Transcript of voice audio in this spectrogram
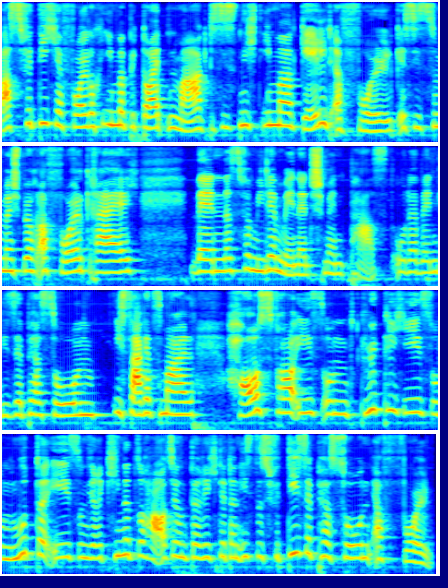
Was für dich Erfolg auch immer bedeuten mag. Das ist nicht immer Gelderfolg. Es ist zum Beispiel auch erfolgreich, wenn das Familienmanagement passt oder wenn diese Person, ich sage jetzt mal, Hausfrau ist und glücklich ist und Mutter ist und ihre Kinder zu Hause unterrichtet, dann ist das für diese Person Erfolg.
